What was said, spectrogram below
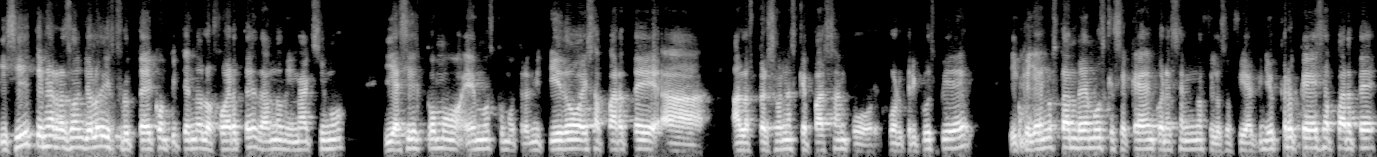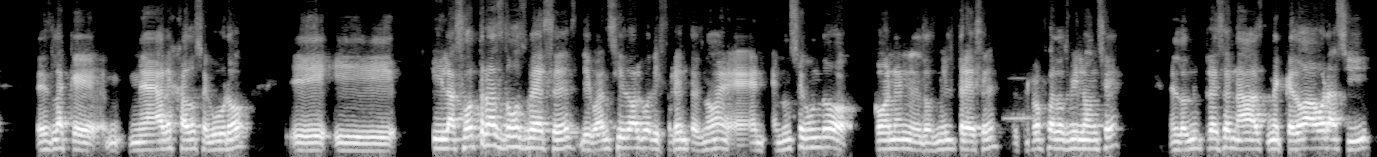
Y sí, tiene razón, yo lo disfruté compitiendo lo fuerte, dando mi máximo y así es como hemos como transmitido esa parte a, a las personas que pasan por, por tricúspide y que ya no están, vemos que se quedan con esa misma filosofía. Yo creo que esa parte es la que me ha dejado seguro y, y, y las otras dos veces, digo, han sido algo diferentes, ¿no? En, en un segundo con en el 2013, el primero fue 2011, en el 2013 nada, me quedó ahora sí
